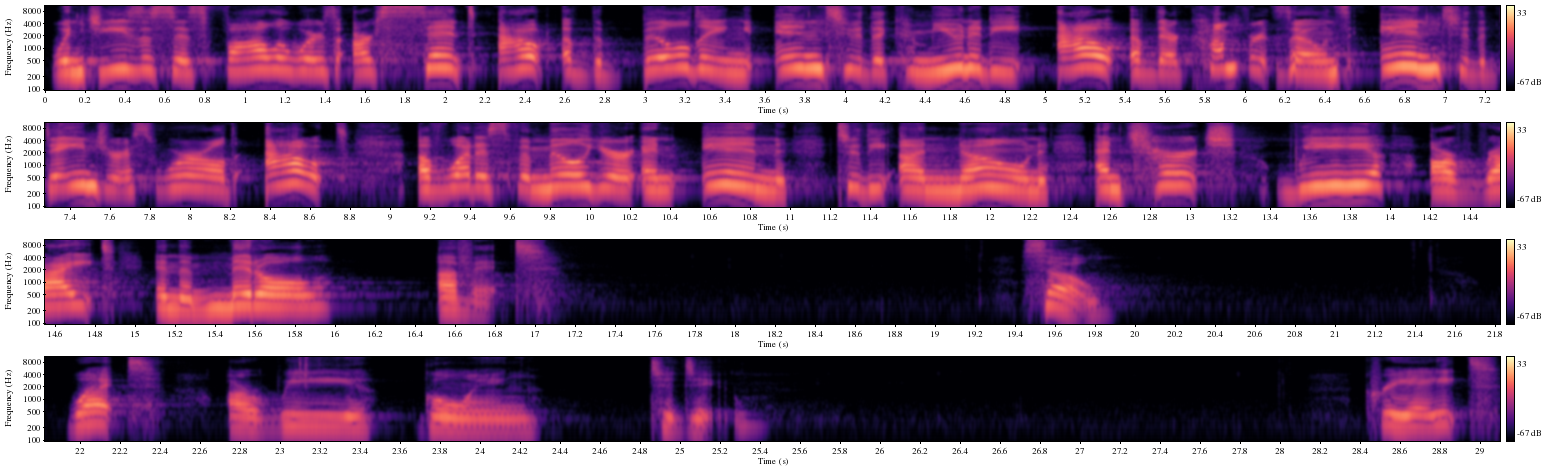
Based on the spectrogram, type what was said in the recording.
when Jesus' followers are sent out of the building into the community, out of their comfort zones, into the dangerous world, out of what is familiar and into the unknown. And, church, we are right in the middle of it. So, what are we going to do? Create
